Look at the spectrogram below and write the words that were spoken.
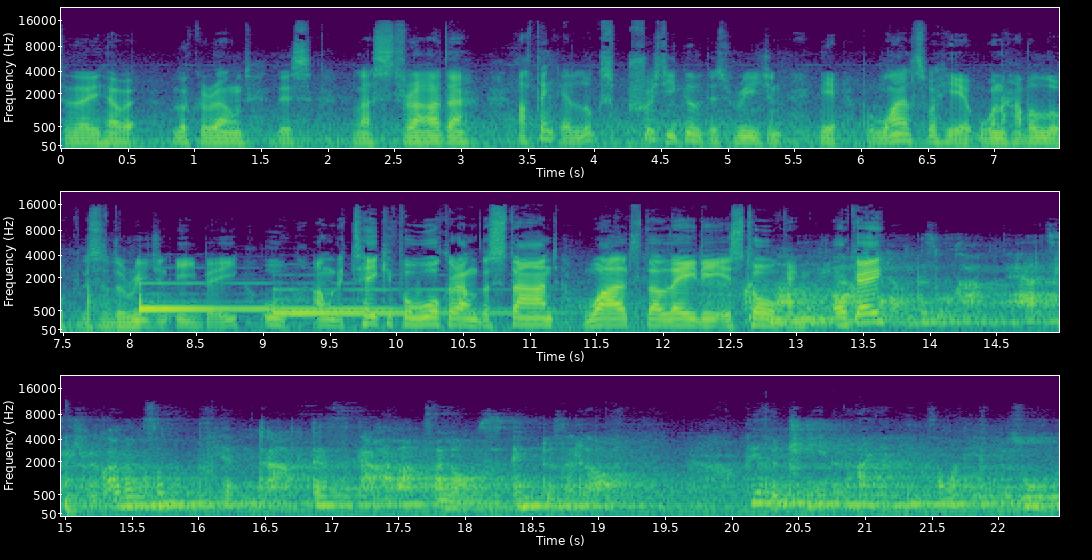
So there you have it. Look around this La Strada. I think it looks pretty good, this Regent here. But whilst we're here, we're to have a look. This is the Regent EB. Oh, I'm to take you for a walk around the stand whilst the lady is talking. Okay? Herzlich willkommen zum vierten Tag des Caravansalons in Düsseldorf. Wir wünschen Ihnen einen informativen Besuch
